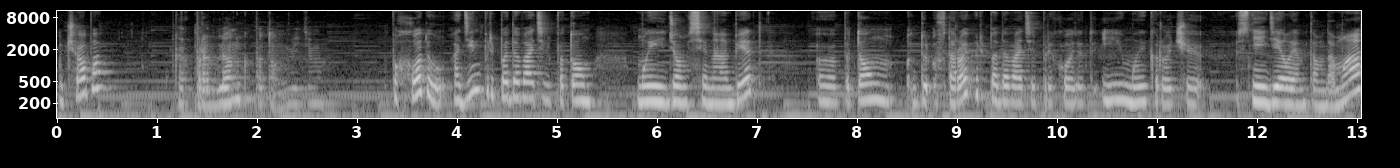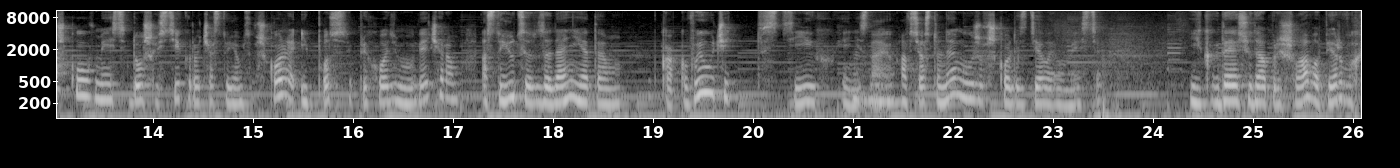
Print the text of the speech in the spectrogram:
учеба, Как продленка потом, видимо. по ходу один преподаватель, потом мы идем все на обед, потом дру- второй преподаватель приходит, и мы, короче, с ней делаем там домашку вместе до шести, короче, остаемся в школе, и после приходим вечером. Остаются задания там, как выучить стих, я не Мгм. знаю, а все остальное мы уже в школе сделаем вместе. И когда я сюда пришла, во-первых,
